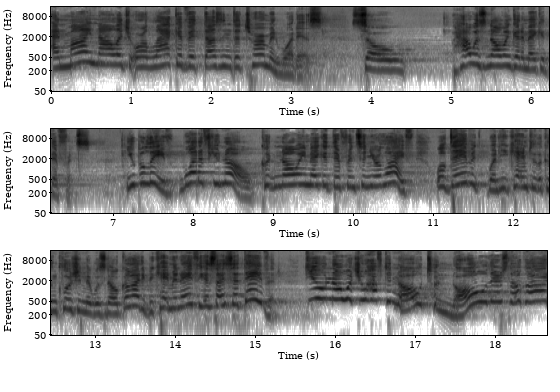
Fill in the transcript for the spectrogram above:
And my knowledge or lack of it doesn't determine what is. So, how is knowing going to make a difference? You believe. What if you know? Could knowing make a difference in your life? Well, David, when he came to the conclusion there was no God, he became an atheist. I said, David, do you know what you have to know to know there's no God?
